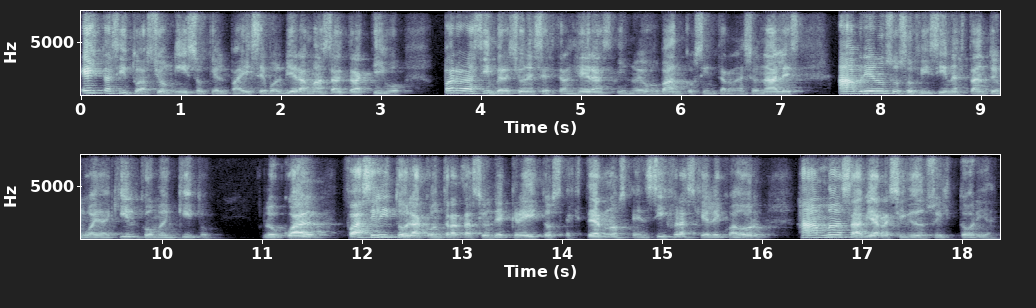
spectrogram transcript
Esta situación hizo que el país se volviera más atractivo para las inversiones extranjeras y nuevos bancos internacionales abrieron sus oficinas tanto en Guayaquil como en Quito, lo cual facilitó la contratación de créditos externos en cifras que el Ecuador jamás había recibido en su historia,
